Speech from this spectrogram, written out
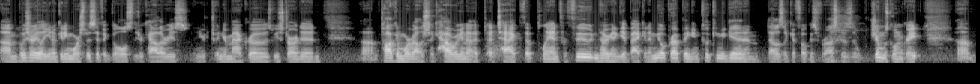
Um, but we started you know getting more specific goals with your calories and your and your macros. We started um, talking more about just like how we're going to attack the plan for food and how we're going to get back into meal prepping and cooking again. And that was like a focus for us because the gym was going great. Um,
